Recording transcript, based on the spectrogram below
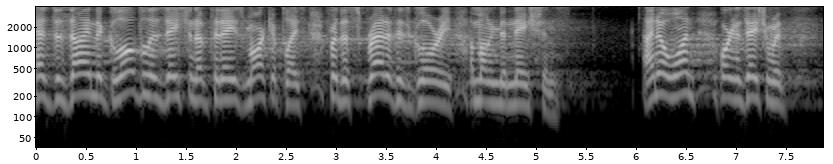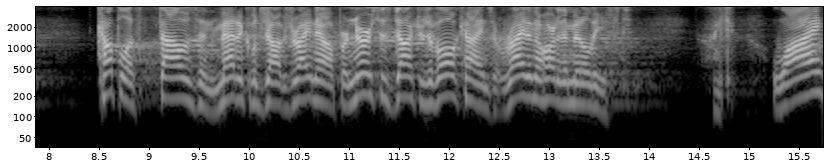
has designed the globalization of today's marketplace for the spread of his glory among the nations? I know one organization with a couple of thousand medical jobs right now for nurses, doctors of all kinds, right in the heart of the Middle East. Like, why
